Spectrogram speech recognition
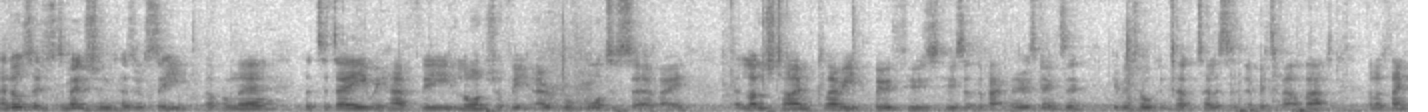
And also just to mention, as you'll see up on there, that today we have the launch of the Opal Water Survey, at lunchtime, Chloe Booth, who's, who's at the back there, is going to give a talk and tell, tell us a, a bit about that. And I'd thank,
